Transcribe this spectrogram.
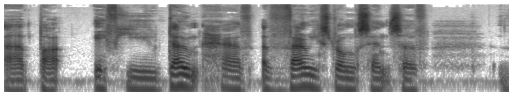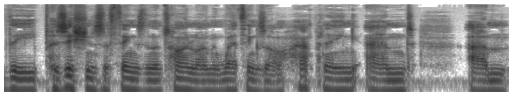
uh, but if you don't have a very strong sense of the positions of things in the timeline and where things are happening and um,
